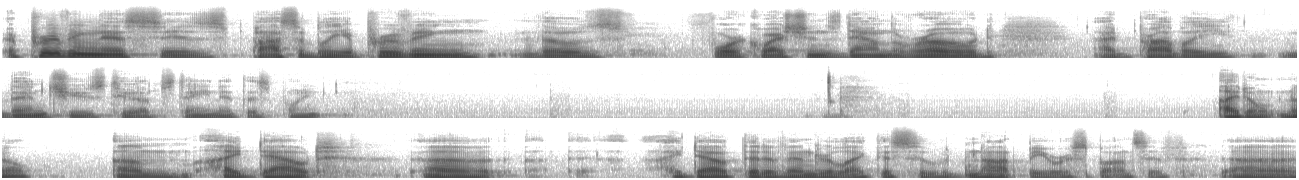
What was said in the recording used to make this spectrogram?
approving this is possibly approving those four questions down the road, I'd probably then choose to abstain at this point. I don't know. Um, I doubt, uh, I doubt that a vendor like this would not be responsive uh,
